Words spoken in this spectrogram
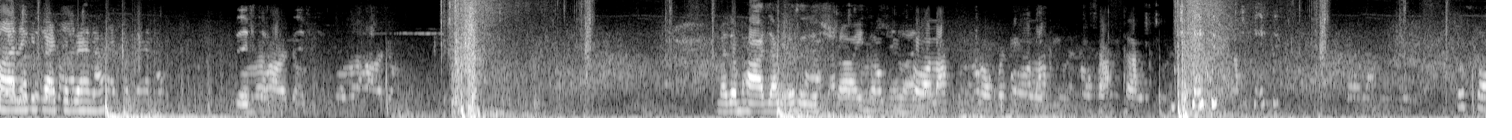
मारने की ट्राई कर रहा है ना देख मैं हार जाऊँ मैं हार जाऊँ मैं तो बाहर जाके उसे डिस्ट्रॉय करने वाला। हूँ। प्रॉपर्टी तोड़ दी मैंने साथ साथ। तो सौ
